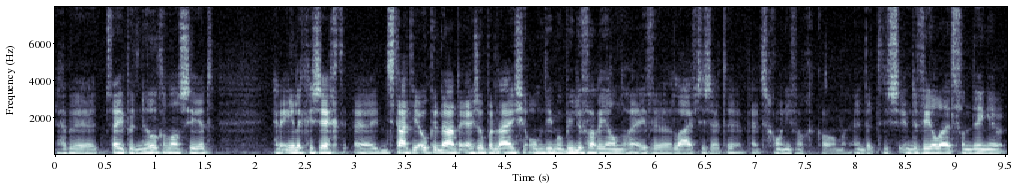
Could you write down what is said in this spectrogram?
hebben we 2.0 gelanceerd. En eerlijk gezegd staat die ook inderdaad ergens op een lijstje om die mobiele variant nog even live te zetten. Het is gewoon niet van gekomen. En dat is in de veelheid van dingen.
